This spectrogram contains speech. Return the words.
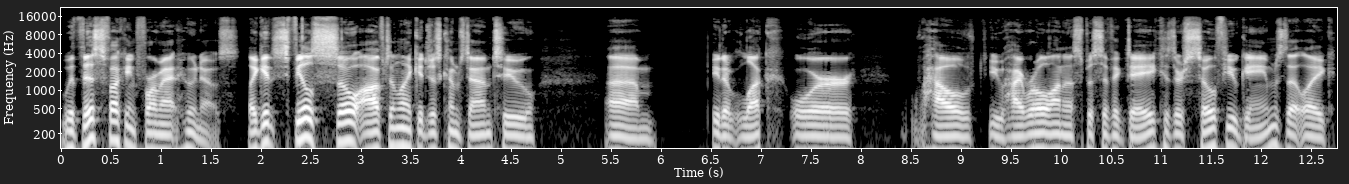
with this fucking format, who knows? Like it feels so often like it just comes down to um you know, luck or how you high roll on a specific day because there's so few games that like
